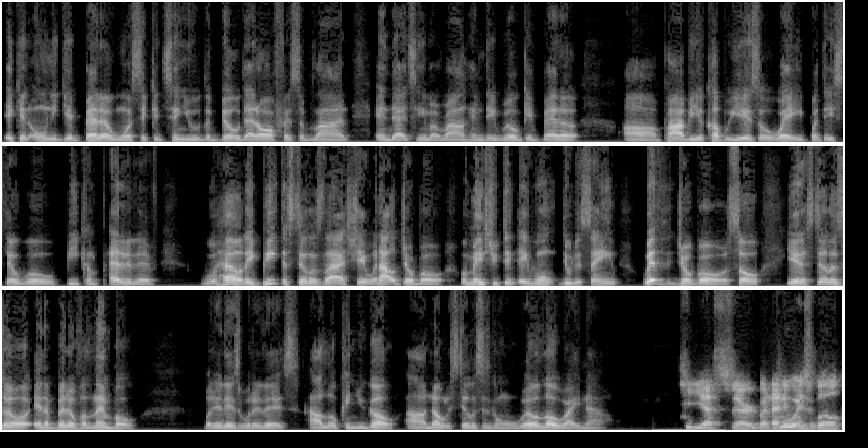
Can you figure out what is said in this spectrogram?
It can only get better once they continue to build that offensive line and that team around him. They will get better um, probably a couple years away, but they still will be competitive. Well, hell, they beat the Steelers last year without Joe Burrow. What makes you think they won't do the same with Joe Burrow? So yeah, the Steelers are in a bit of a limbo, but it is what it is. How low can you go? I don't know. The Steelers is going real low right now. Yes, sir. But anyways, Will,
